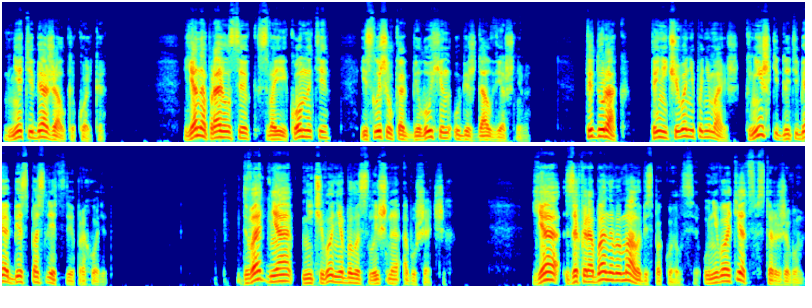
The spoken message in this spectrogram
Мне тебя жалко, Колька. Я направился к своей комнате и слышал, как Белухин убеждал Вершнева. Ты дурак. Ты ничего не понимаешь. Книжки для тебя без последствий проходят. Два дня ничего не было слышно об ушедших. Я за Карабанова мало беспокоился. У него отец в сторожевом.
